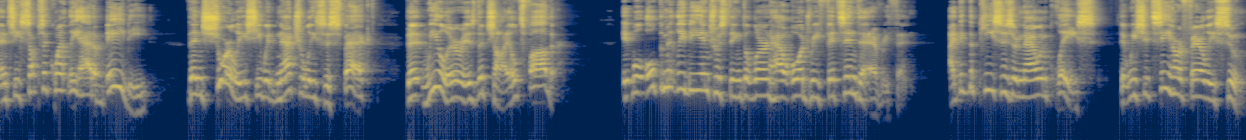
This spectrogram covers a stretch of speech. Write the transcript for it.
and she subsequently had a baby, then surely she would naturally suspect that Wheeler is the child's father. It will ultimately be interesting to learn how Audrey fits into everything. I think the pieces are now in place that we should see her fairly soon.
